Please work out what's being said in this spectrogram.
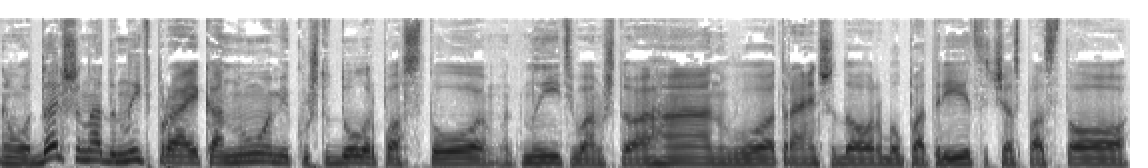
Вот. Дальше надо ныть про экономику, что доллар по 100, вот, ныть вам, что ага, ну вот, раньше доллар был по 30, сейчас по 100.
